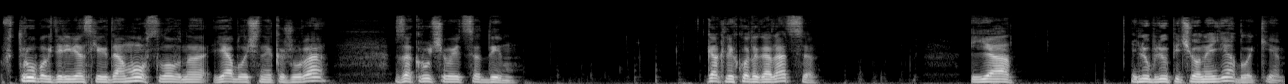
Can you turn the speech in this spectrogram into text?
в трубах деревенских домов, словно яблочная кожура, закручивается дым. Как легко догадаться, я люблю печеные яблоки,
